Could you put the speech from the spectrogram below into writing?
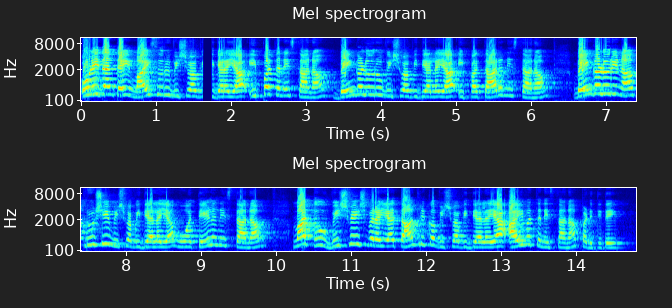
ಉಳಿದಂತೆ ಮೈಸೂರು ವಿಶ್ವವಿದ್ಯಾಲಯ ಇಪ್ಪತ್ತನೇ ಸ್ಥಾನ, ಬೆಂಗಳೂರು ವಿಶ್ವವಿದ್ಯಾಲಯ ಇಪ್ಪತ್ತಾರನೇ ಸ್ಥಾನ, ಬೆಂಗಳೂರಿನ ಕೃಷಿ ವಿಶ್ವವಿದ್ಯಾಲಯ ಮೂವತ್ತೇಳನೇ ಸ್ಥಾನ ಮತ್ತು ವಿಶ್ವೇಶ್ವರಯ್ಯ ತಾಂತ್ರಿಕ ವಿಶ್ವವಿದ್ಯಾಲಯ ಐವತ್ತನೇ ಸ್ಥಾನ ಪಡೆದಿದೆ.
